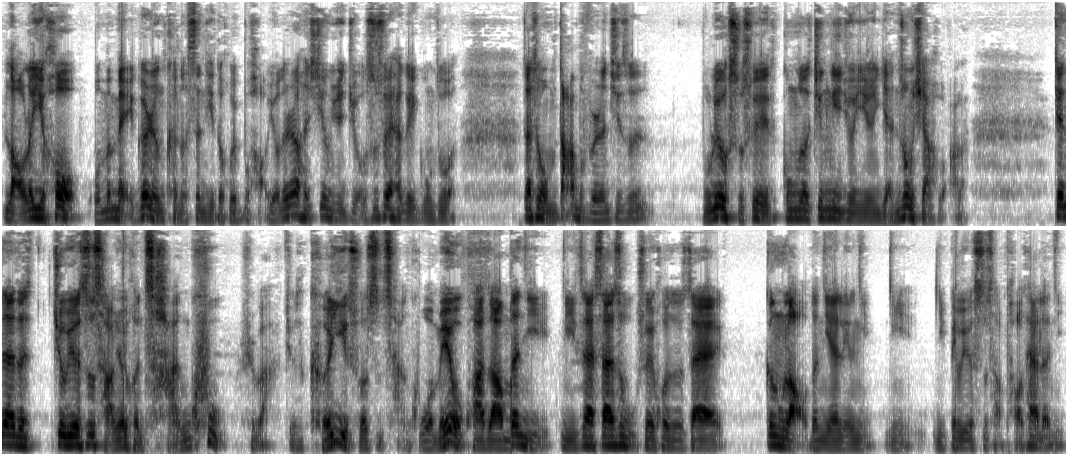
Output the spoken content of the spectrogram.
老了以后，我们每个人可能身体都会不好。有的人很幸运，九十岁还可以工作，但是我们大部分人其实五六十岁工作精力就已经严重下滑了。现在的就业市场又很残酷。是吧？就是可以说是残酷，我没有夸张。那你你在三十五岁或者在更老的年龄，你你你被就业市场淘汰了，你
